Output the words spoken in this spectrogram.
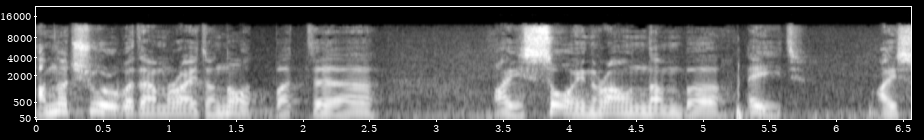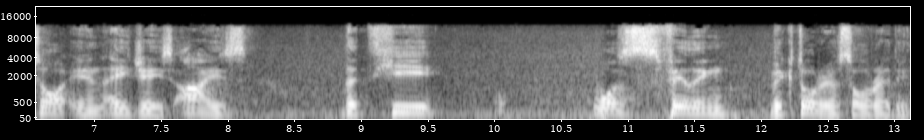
I'm not sure whether I'm right or not, but uh, I saw in round number eight, I saw in AJ's eyes that he was feeling victorious already.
